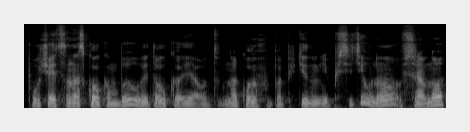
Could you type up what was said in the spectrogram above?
получается, наскоком был, и только я вот на конфу по пептидам не посетил, но все равно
